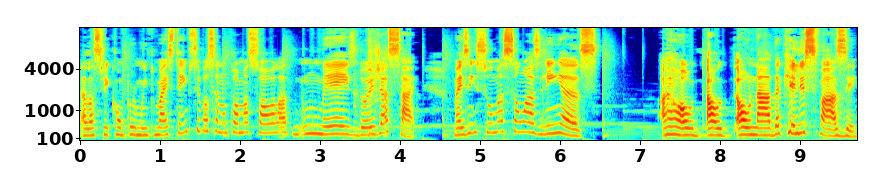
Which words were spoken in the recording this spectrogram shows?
elas ficam por muito mais tempo. Se você não toma sol, ela um mês, dois já sai. Mas em suma são as linhas ao, ao, ao nada que eles fazem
